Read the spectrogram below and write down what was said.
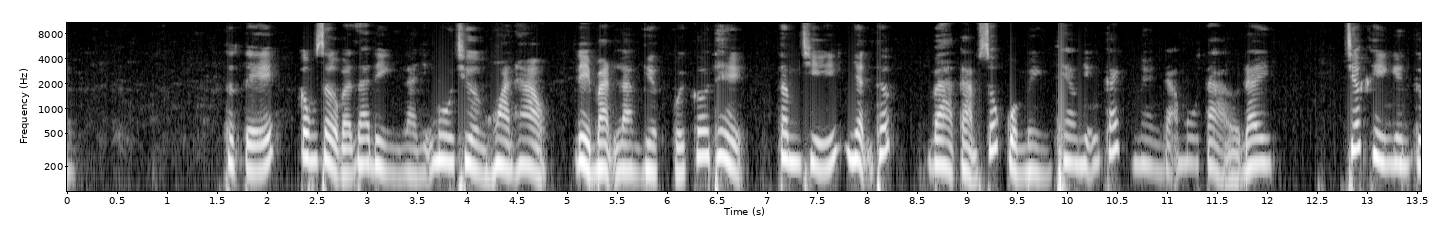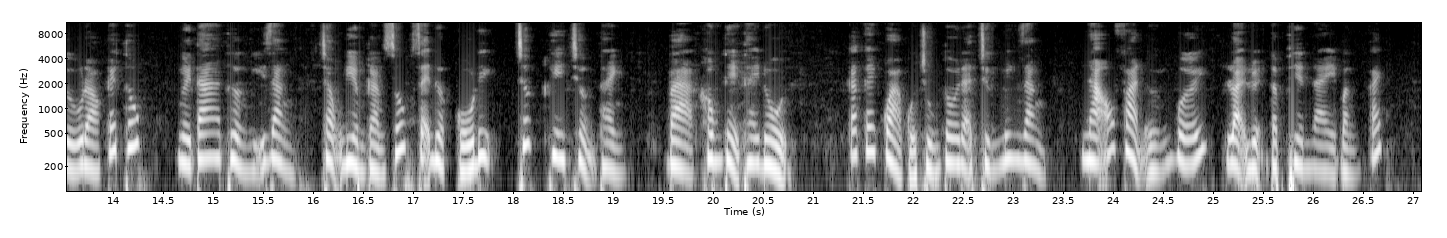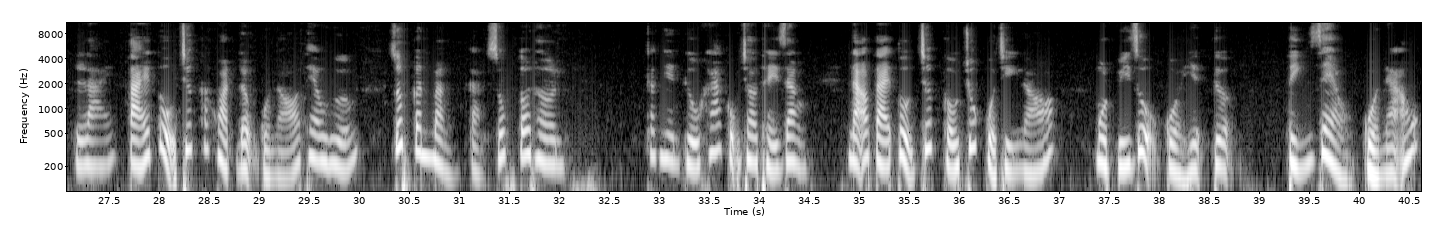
Thực tế, công sở và gia đình là những môi trường hoàn hảo để bạn làm việc với cơ thể, tâm trí, nhận thức và cảm xúc của mình theo những cách mình đã mô tả ở đây. Trước khi nghiên cứu đó kết thúc, người ta thường nghĩ rằng trọng điểm cảm xúc sẽ được cố định trước khi trưởng thành và không thể thay đổi. Các kết quả của chúng tôi đã chứng minh rằng não phản ứng với loại luyện tập thiền này bằng cách lái tái tổ chức các hoạt động của nó theo hướng giúp cân bằng cảm xúc tốt hơn. Các nghiên cứu khác cũng cho thấy rằng não tái tổ chức cấu trúc của chính nó, một ví dụ của hiện tượng tính dẻo của não.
